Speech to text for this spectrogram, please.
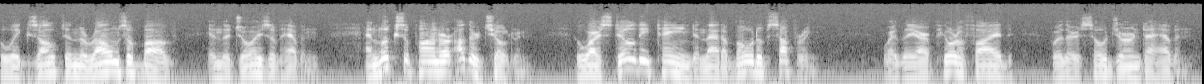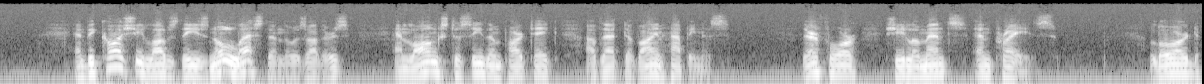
who exult in the realms above in the joys of heaven, and looks upon her other children who are still detained in that abode of suffering, where they are purified for their sojourn to heaven. And because she loves these no less than those others, and longs to see them partake of that divine happiness, therefore she laments and prays. Lord,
